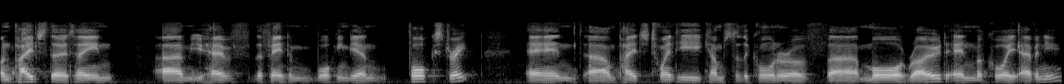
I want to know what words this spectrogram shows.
On page 13, um, you have the Phantom walking down Falk Street. And uh, on page 20, he comes to the corner of uh, Moore Road and McCoy Avenue.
